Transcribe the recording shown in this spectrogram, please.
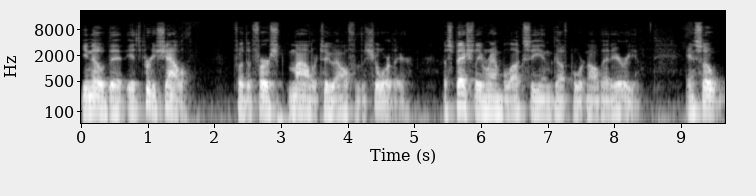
you know that it's pretty shallow for the first mile or two off of the shore there, especially around Biloxi and Gulfport and all that area. And so,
